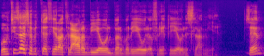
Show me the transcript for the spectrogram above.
وامتزاجها بالتأثيرات العربية والبربرية والأفريقية والإسلامية. زين؟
